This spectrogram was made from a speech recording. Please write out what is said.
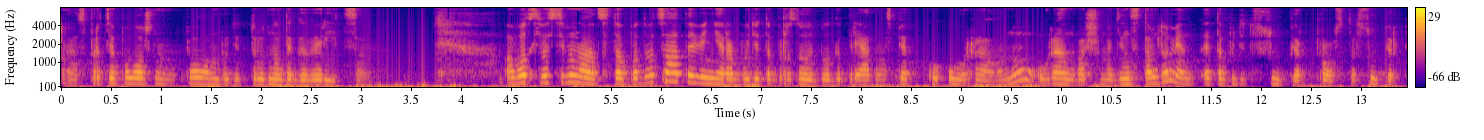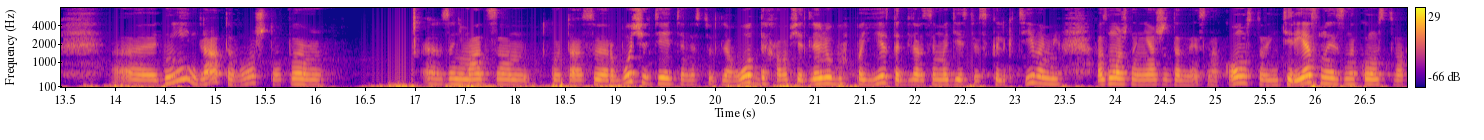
с противоположным полом будет трудно договориться. А вот с 18 по 20 Венера будет образовывать благоприятный аспект к Урану. Уран в вашем 11 доме. Это будет супер, просто супер э, дни для того, чтобы Э, заниматься какой-то своей рабочей деятельностью, для отдыха, вообще для любых поездок, для взаимодействия с коллективами, возможно, неожиданные знакомства, интересные знакомства,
